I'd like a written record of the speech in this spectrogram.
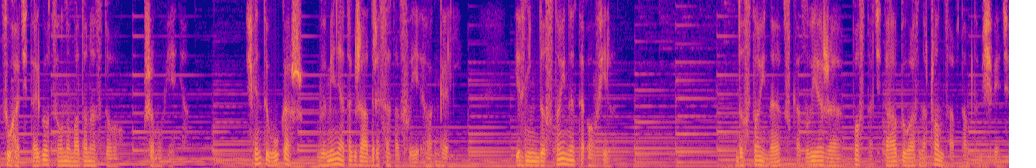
słuchać tego, co ono ma do nas do przemówienia. Święty Łukasz wymienia także adresata swojej Ewangelii. Jest nim dostojny Teofil. Dostojny wskazuje, że postać ta była znacząca w tamtym świecie.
